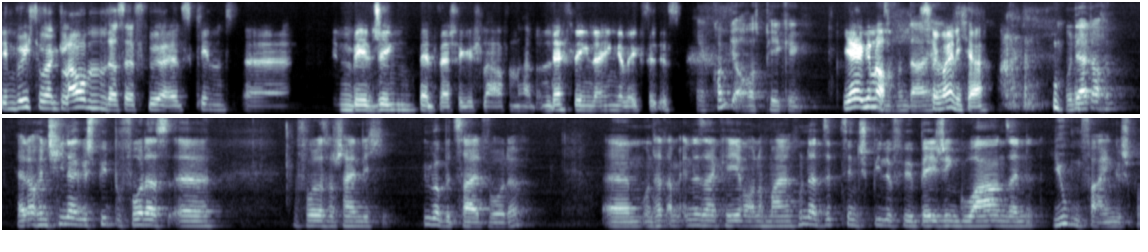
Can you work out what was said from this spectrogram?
Dem würde ich sogar glauben, dass er früher als Kind äh, in Beijing Bettwäsche geschlafen hat und deswegen dahin gewechselt ist. Er kommt ja auch aus Peking. Ja, genau. Also von daher- Deswegen meine ich ja. Und er hat auch, er hat auch in China gespielt, bevor das, äh, bevor das wahrscheinlich überbezahlt wurde. Ähm, und hat am Ende seiner Karriere auch nochmal 117 Spiele für Beijing Guan, seinen Jugendverein gesp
